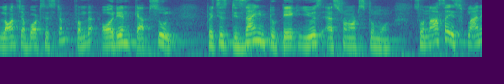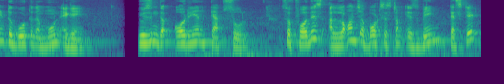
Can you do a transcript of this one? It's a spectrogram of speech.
launch abort system from the Orion capsule which is designed to take US astronauts to the moon. So NASA is planning to go to the moon again using the Orion capsule. So for this a launch abort system is being tested.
